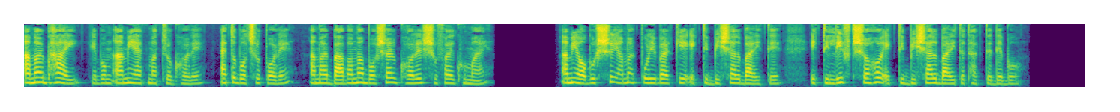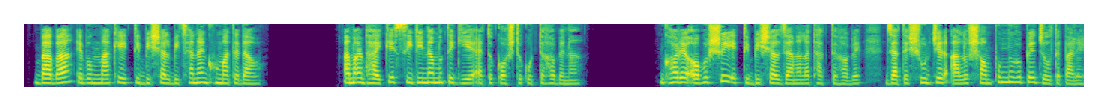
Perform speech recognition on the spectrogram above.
আমার ভাই এবং আমি একমাত্র ঘরে। এত বছর পরে আমার বাবা মা বসার ঘরের সোফায় ঘুমায়। আমি অবশ্যই আমার পরিবারকে একটি বিশাল বাড়িতে, একটি লিফট সহ একটি বিশাল বাড়িতে থাকতে দেব। বাবা এবং মাকে একটি বিশাল বিছানায় ঘুমাতে দাও। আমার ভাইকে সিডি নামতে গিয়ে এত কষ্ট করতে হবে না। ঘরে অবশ্যই একটি বিশাল জানালা থাকতে হবে, যাতে সূর্যের আলো সম্পূর্ণরূপে জ্বলতে পারে।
